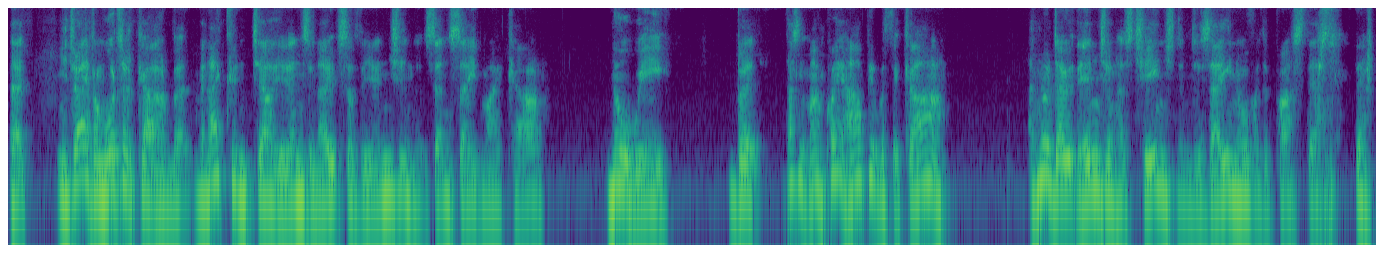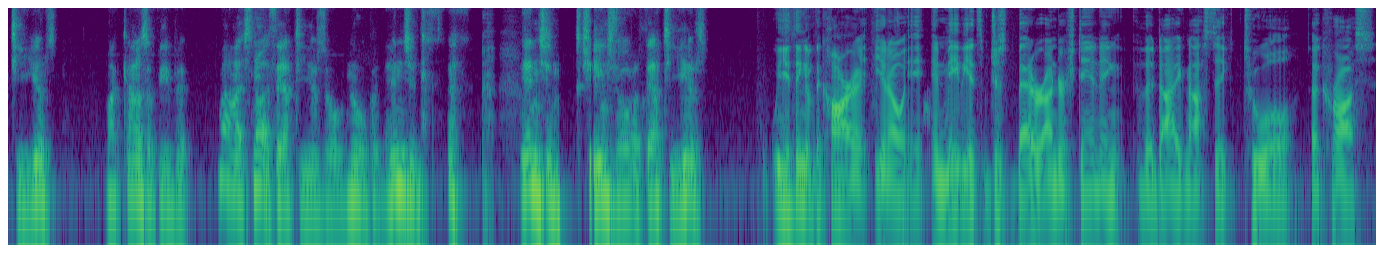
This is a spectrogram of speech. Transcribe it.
That you drive a motor car, but I mean, I couldn't tell you ins and outs of the engine that's inside my car. No way. But doesn't I'm quite happy with the car. I've no doubt the engine has changed in design over the past 30, 30 years. My car's a wee bit, well, it's not 30 years old, no, but the engine, the engine changed over 30 years. When you think of the car, you know, and maybe it's just better understanding the diagnostic tool across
